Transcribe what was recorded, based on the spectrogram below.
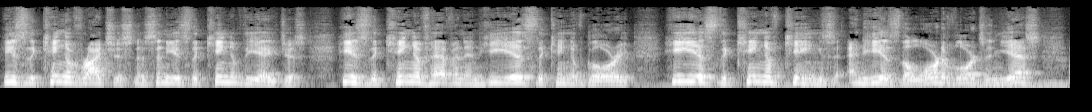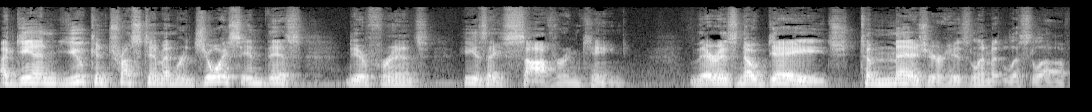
He is the King of righteousness and He is the King of the ages. He is the King of heaven and He is the King of glory. He is the King of kings and He is the Lord of lords. And yes, again, you can trust Him and rejoice in this, dear friends. He is a sovereign King. There is no gauge to measure His limitless love.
